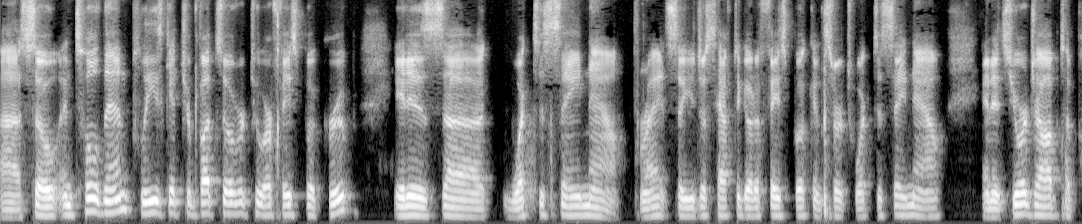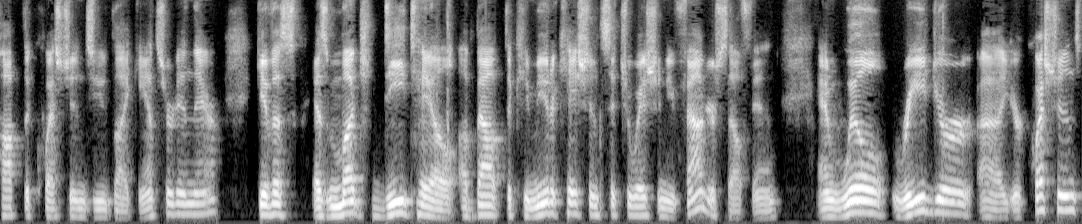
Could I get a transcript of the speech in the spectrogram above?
Uh, so until then, please get your butts over to our Facebook group. It is uh, What to Say Now, right? So you just have to go to Facebook and search What to Say Now. And it's your job to pop the questions you'd like answered in there. Give us as much detail about the communication situation you found yourself in, and we'll read your, uh, your questions.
